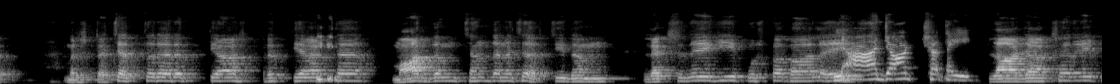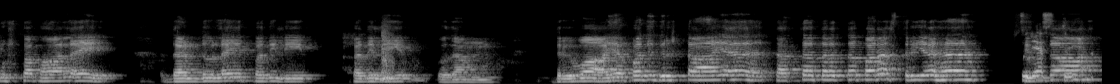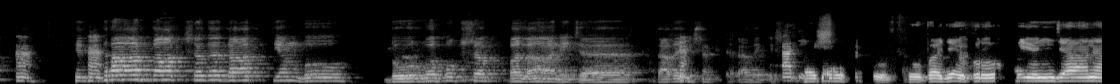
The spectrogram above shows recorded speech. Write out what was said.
मृष्टचत्ररत्यार्थ मार्गं चन्दनचर्चितम् लक्षदेही पुष्पपालै लाजाक्षतै। पुष्पाल पुष्पपालै दण्डुलै पदिली ध्रुवाय पदिदृष्टाय तत्र तत्र परस्त्रियः सिद्धार्थाक्षदात्यम्बु दूर्वपुक्षफलानि च। राधे कृष्ण टीचर राधे कृष्ण। उपजहृपयुञ्जान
